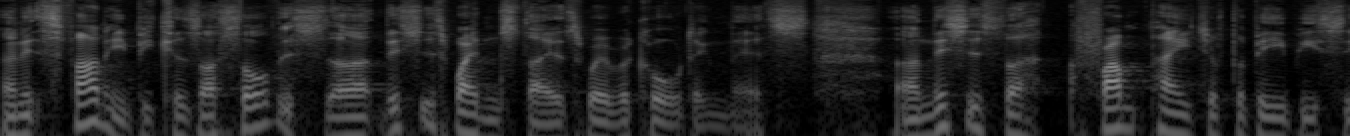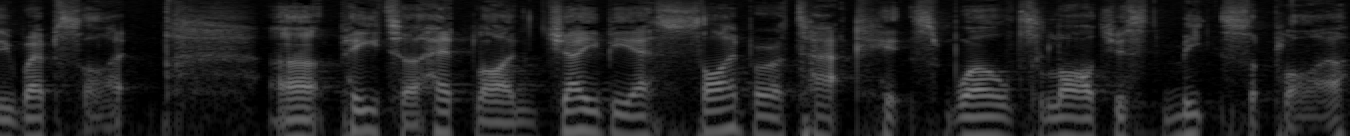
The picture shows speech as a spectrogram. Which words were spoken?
And it's funny because I saw this, uh, this is Wednesday as we're recording this, and this is the front page of the BBC website. Uh, Peter, headline JBS cyber attack hits world's largest meat supplier.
